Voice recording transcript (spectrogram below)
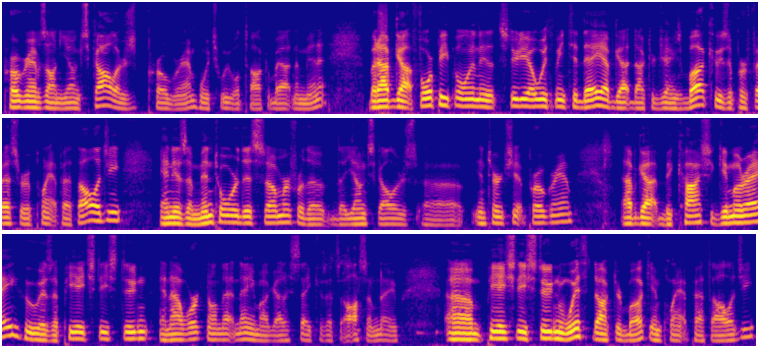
programs on Young Scholars program, which we will talk about in a minute. But I've got four people in the studio with me today. I've got Dr. James Buck, who's a professor of plant pathology and is a mentor this summer for the, the Young Scholars uh, internship program. I've got Bikash Ghimire, who is a PhD student, and I worked on that name, I got to say, because that's an awesome name. Um, PhD student with Dr. Buck in plant pathology.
